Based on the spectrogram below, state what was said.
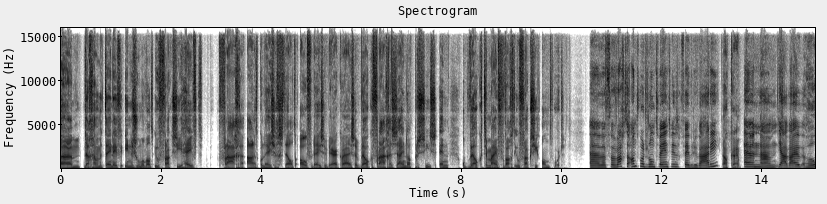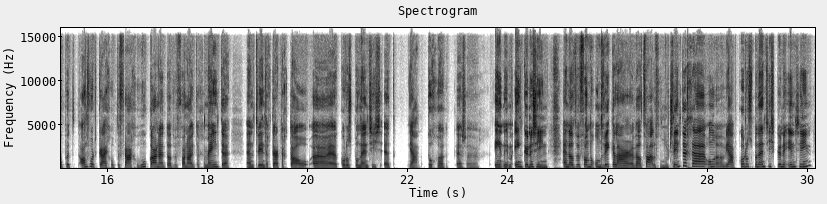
Um, dan gaan we meteen even inzoomen. Want uw fractie heeft vragen aan het college gesteld over deze werkwijze. Welke vragen zijn dat precies? En op welke termijn verwacht uw fractie antwoord? Uh, we verwachten antwoord rond 22 februari. Oké. Okay. En uh, ja, wij hopen het antwoord te krijgen op de vraag... hoe kan het dat we vanuit de gemeente een 20, 30-tal uh, correspondenties... het ja, toege, in, in, kunnen zien. En dat we van de ontwikkelaar wel 1220 ja, correspondenties kunnen inzien.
